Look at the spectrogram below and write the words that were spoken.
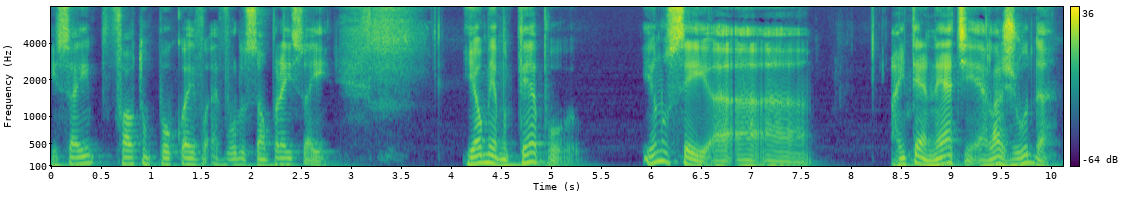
Isso aí, falta um pouco a evolução para isso aí. E, ao mesmo tempo, eu não sei, a, a, a, a internet ela ajuda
